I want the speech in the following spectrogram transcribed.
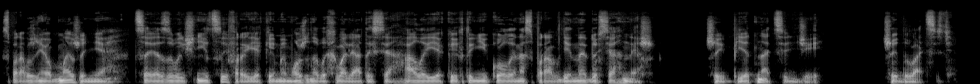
Справжнє обмеження це звичні цифри, якими можна вихвалятися, але яких ти ніколи насправді не досягнеш чи 15G, чи 20.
